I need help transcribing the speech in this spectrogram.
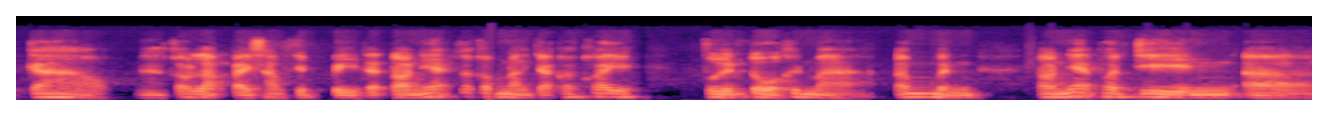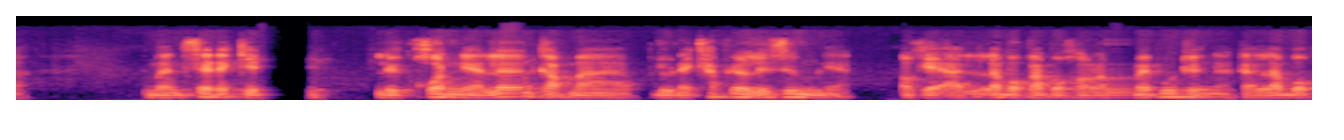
1979นะก็หลับไป 30 ปี แต่ตอนนี้ก็กำลังจะค่อยๆ ฟื้นตัวขึ้นมาแล้วเหมือนตอนนี้พอจีนเหมือนเศรษฐกิจหรือคนเนี่ยเริ่มกลับมาอยู่ใน capitalism เนี่ยโอเคระบบการปกครองเราไม่พูดถึงนะแต่ระบบ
